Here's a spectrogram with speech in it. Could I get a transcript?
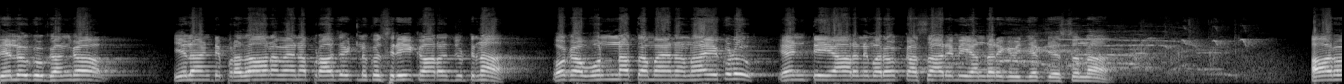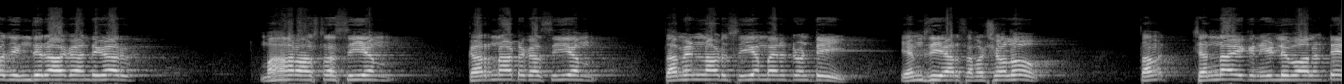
తెలుగు గంగా ఇలాంటి ప్రధానమైన ప్రాజెక్టులకు శ్రీకారం చుట్టిన ఒక ఉన్నతమైన నాయకుడు ఎన్టీఆర్ అని మరొక్కసారి మీ అందరికీ విజ్ఞప్తి చేస్తున్నా. ఆ రోజు ఇందిరాగాంధీ గారు Maharashtra CM Karnataka CM Tamil Nadu CM అయినటువంటి ఎంజీఆర్ సమక్షంలో తమ చెన్నైకి నీళ్ళు ఇవ్వాలంటే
